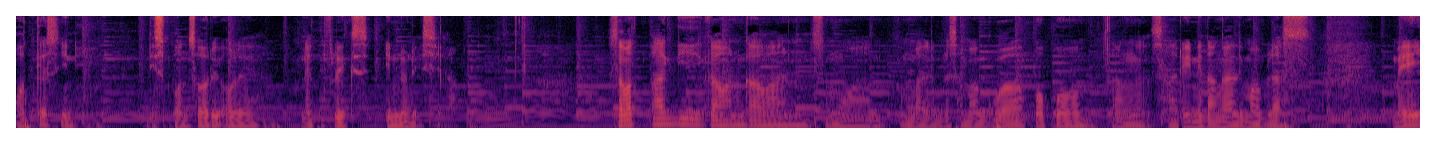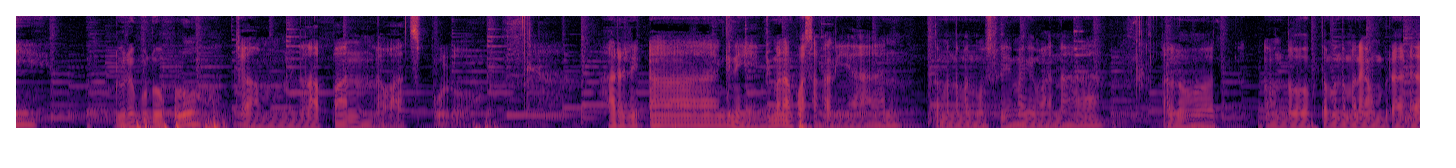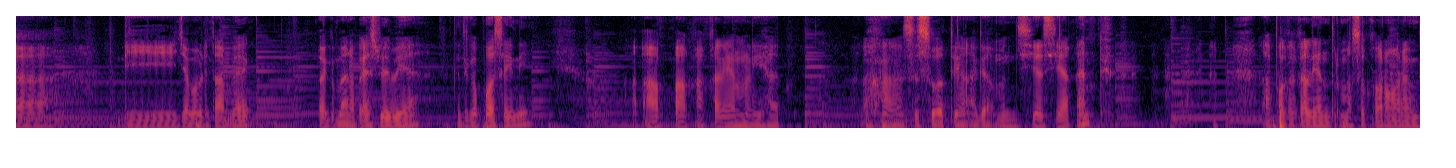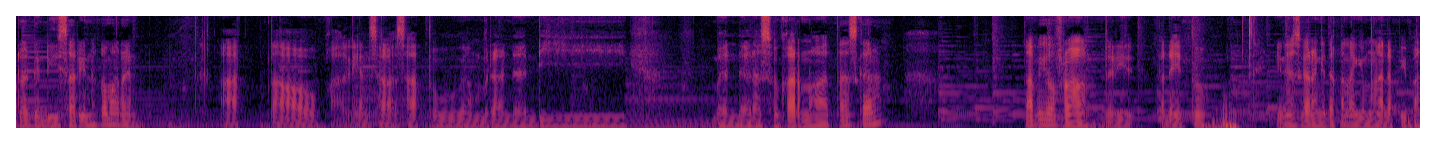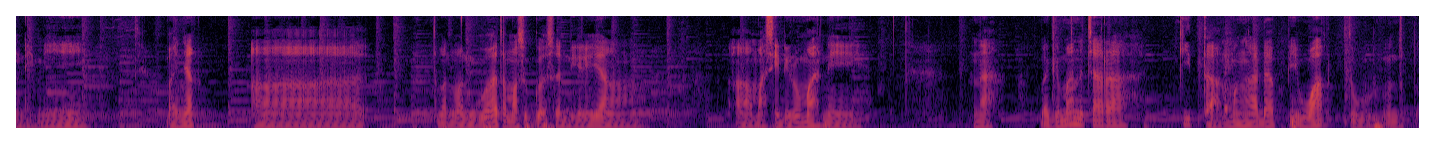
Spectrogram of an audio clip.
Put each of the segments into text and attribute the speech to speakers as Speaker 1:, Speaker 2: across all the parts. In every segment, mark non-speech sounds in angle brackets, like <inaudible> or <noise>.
Speaker 1: Podcast ini disponsori oleh Netflix Indonesia. Selamat pagi kawan-kawan semua. Kembali bersama gua Popo hari ini tanggal 15 Mei 2020 jam 8 lewat 10 hari uh, gini gimana puasa kalian? Teman-teman muslim bagaimana? Lalu untuk teman-teman yang berada di Jabodetabek. Bagaimana PSBB ya ketika puasa ini? Apakah kalian melihat uh, sesuatu yang agak mensia-siakan? <laughs> Apakah kalian termasuk orang-orang yang berada di Sarinah kemarin? Atau kalian salah satu yang berada di Bandara Soekarno-Hatta sekarang? Tapi overall dari pada itu ini sekarang kita kan lagi menghadapi pandemi. Banyak uh, teman-teman gue termasuk gue sendiri yang uh, masih di rumah nih. Nah bagaimana cara kita menghadapi waktu untuk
